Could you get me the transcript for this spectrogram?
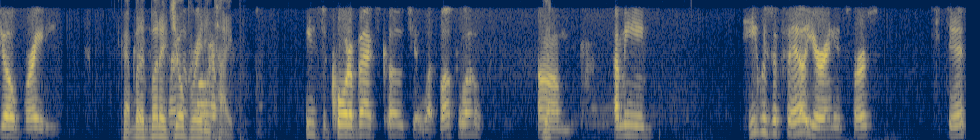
Joe Brady. Yeah, but but a Joe Brady type. He's the quarterbacks coach at what Buffalo. Um, I mean, he was a failure in his first stint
